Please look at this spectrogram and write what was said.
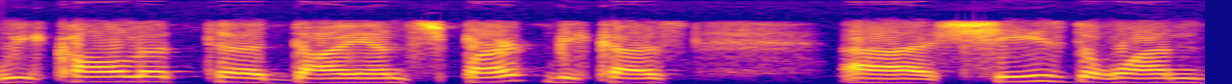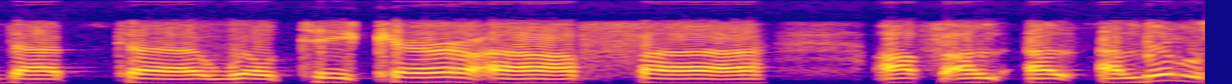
We call it uh, Diane's Park because uh, she's the one that uh, will take care of uh, of a, a, a little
